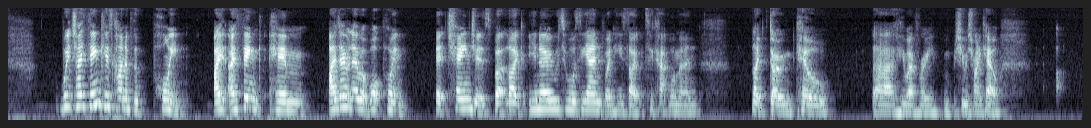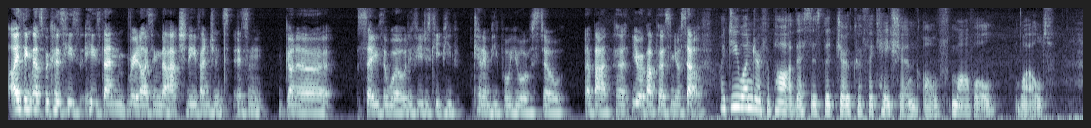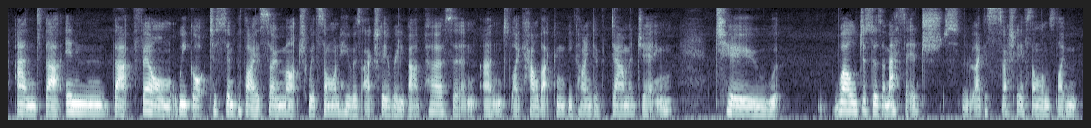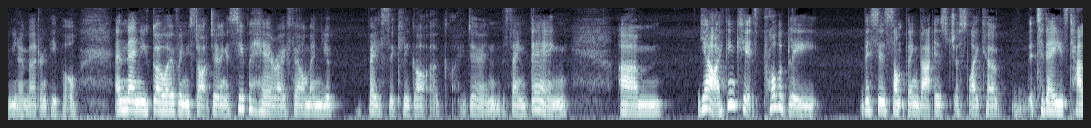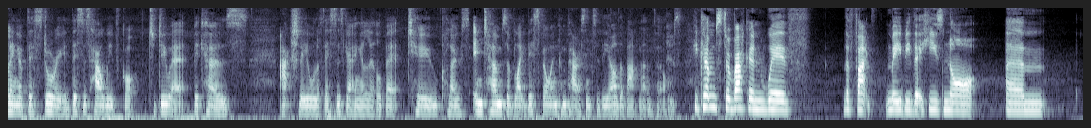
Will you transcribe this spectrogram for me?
Which I think is kind of the point. I, I think him, I don't know at what point it changes, but like, you know, towards the end when he's like to Catwoman, like, don't kill uh, whoever he, she was trying to kill. I think that's because he's he's then realizing that actually vengeance isn't gonna save the world if you just keep pe- killing people. You're still a bad per- you're a bad person yourself. I do wonder if a part of this is the Jokerification of Marvel world, and that in that film we got to sympathize so much with someone who was actually a really bad person, and like how that can be kind of damaging to well just as a message like especially if someone's like you know murdering people and then you go over and you start doing a superhero film and you basically got a guy doing the same thing. Um yeah i think it's probably this is something that is just like a today's telling of this story. This is how we've got to do it because actually all of this is getting a little bit too close in terms of like this film in comparison to the other batman films. He comes to reckon with the fact maybe that he's not um,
